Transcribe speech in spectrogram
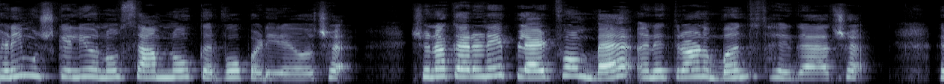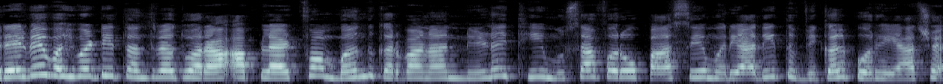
ઘણી મુશ્કેલીઓનો સામનો કરવો પડી રહ્યો છે. જેના કારણે પ્લેટફોર્મ બે અને ત્રણ બંધ થઈ ગયા છે. રેલવે વહીવટી તંત્ર દ્વારા આ પ્લેટફોર્મ બંધ કરવાના નિર્ણયથી મુસાફરો પાસે મર્યાદિત વિકલ્પો રહ્યા છે.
